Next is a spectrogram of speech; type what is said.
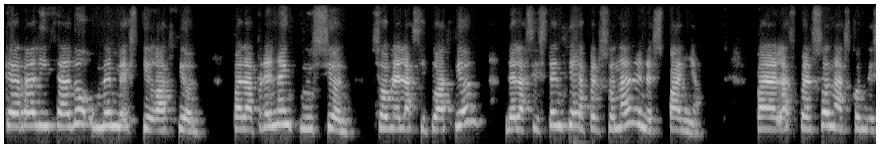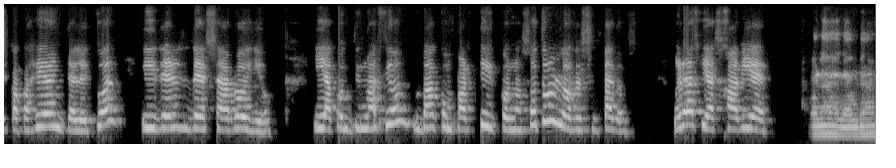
que ha realizado una investigación para plena inclusión sobre la situación de la asistencia personal en España para las personas con discapacidad intelectual y del desarrollo. Y a continuación va a compartir con nosotros los resultados. Gracias, Javier. Hola, Laura.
